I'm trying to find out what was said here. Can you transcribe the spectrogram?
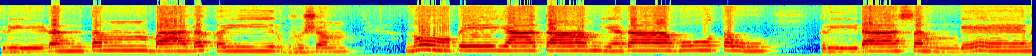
क्रीडन्तम् बालकैर्भृशम् नोपेयाताम् यदाहूतौ क्रीडासङ्गेन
